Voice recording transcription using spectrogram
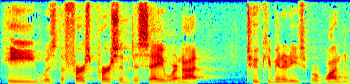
he was the first person to say, We're not two communities, we're one.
